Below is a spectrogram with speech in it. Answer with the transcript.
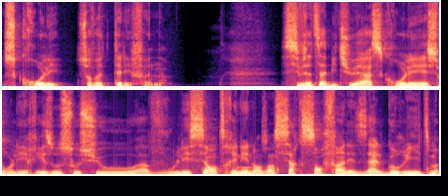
scroller sur votre téléphone. Si vous êtes habitué à scroller sur les réseaux sociaux, à vous laisser entraîner dans un cercle sans fin des algorithmes,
